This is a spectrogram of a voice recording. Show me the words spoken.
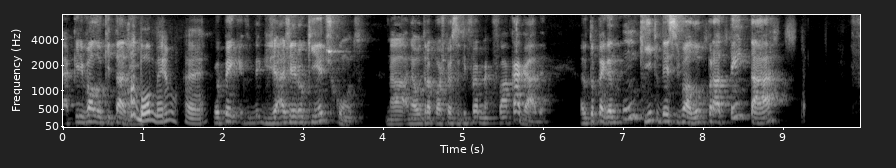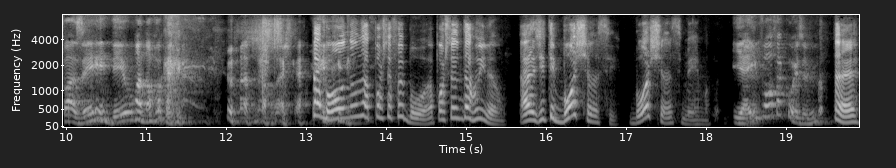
aquele valor que está ali. Tá bom mesmo. É. Eu peguei, já gerou 500 contos. na, na outra aposta que eu acertei foi, foi uma cagada. Eu tô pegando um quinto desse valor para tentar fazer render uma nova cagada. Tá bom, não, a aposta foi boa. A aposta não tá ruim, não. A gente tem boa chance. Boa chance mesmo. E aí volta a coisa, viu? É,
